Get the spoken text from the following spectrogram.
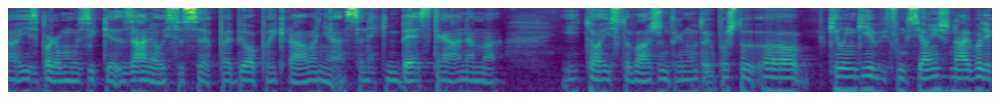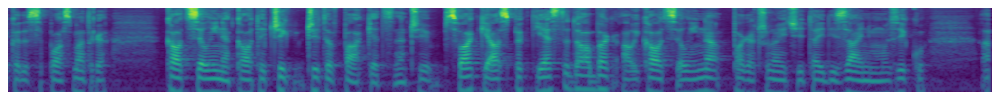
a, izborom muzike zaneli su se, pa je bilo poigravanja sa nekim B stranama i to je isto važan trenutak, pošto uh, Killing Eve funkcioniše najbolje kada se posmatra kao celina, kao taj či, čitav paket. Znači, svaki aspekt jeste dobar, ali kao celina, pa računajući taj dizajn i muziku, uh,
